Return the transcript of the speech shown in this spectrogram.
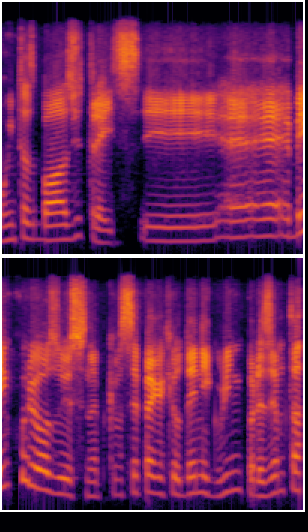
muitas bolas de três. E é, é, é, bem curioso isso, né? Porque você pega aqui o Danny Green, por exemplo, tá,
